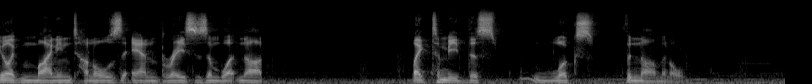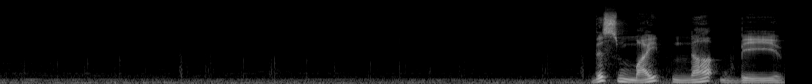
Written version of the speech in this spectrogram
know, like, mining tunnels and braces and whatnot. Like, to me, this looks phenomenal. This might not be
